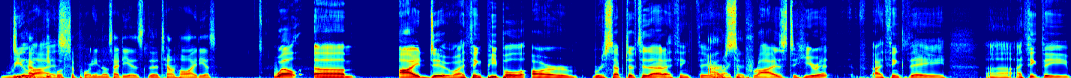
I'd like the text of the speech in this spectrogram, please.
realize. Do you have people supporting those ideas, the town hall ideas? Well, um, I do. I think people are receptive to that. I think they're liked it. surprised to hear it. I think they, uh, I think the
